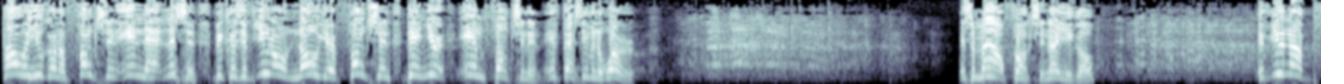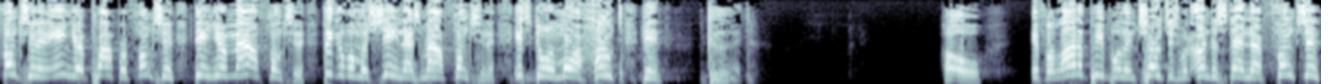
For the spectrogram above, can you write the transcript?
How are you going to function in that? Listen, because if you don't know your function, then you're in functioning, if that's even a word. It's a malfunction. There you go. If you're not functioning in your proper function, then you're malfunctioning. Think of a machine that's malfunctioning. It's doing more hurt than good. Oh, If a lot of people in churches would understand their function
